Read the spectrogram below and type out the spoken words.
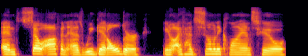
and so often as we get older, you know, I've had so many clients who,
